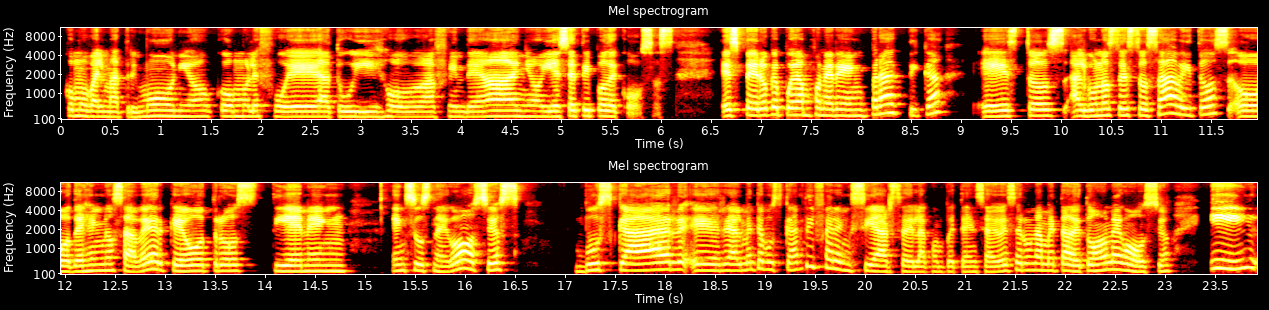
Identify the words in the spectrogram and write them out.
cómo va el matrimonio, cómo le fue a tu hijo a fin de año y ese tipo de cosas. Espero que puedan poner en práctica estos, algunos de estos hábitos o déjennos saber qué otros tienen en sus negocios buscar, eh, realmente buscar diferenciarse de la competencia debe ser una meta de todo negocio y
